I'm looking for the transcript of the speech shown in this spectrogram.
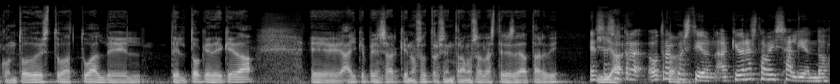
con todo esto actual del, del toque de queda, eh, hay que pensar que nosotros entramos a las 3 de la tarde. Esa y es ya- otra, otra claro. cuestión. ¿A qué hora estabais saliendo?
